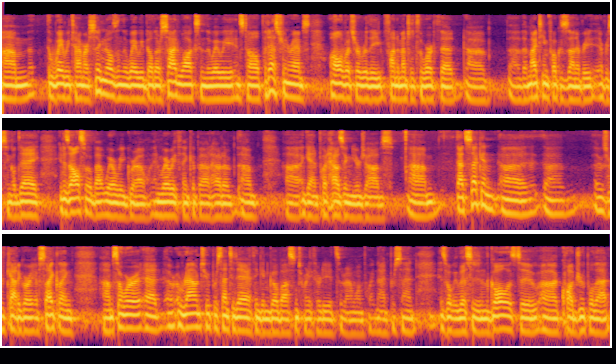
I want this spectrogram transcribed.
um, the way we time our signals and the way we build our sidewalks and the way we install pedestrian ramps, all of which are really fundamental to the work that uh, uh, that my team focuses on every every single day. It is also about where we grow and where we think about how to um, uh, again put housing near jobs. Um, that second uh, uh, sort of category of cycling. Um, so we're at around 2% today. I think in Go Boston 2030, it's around 1.9% is what we listed. And the goal is to uh, quadruple that.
